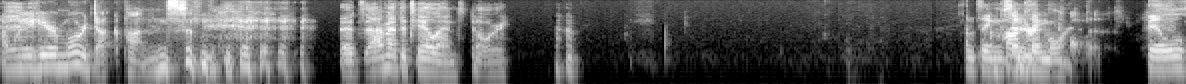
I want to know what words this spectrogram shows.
I want to hear more duck puns. That's. I'm at the tail end. Don't worry. something, I'm pondering something. more. Bill.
